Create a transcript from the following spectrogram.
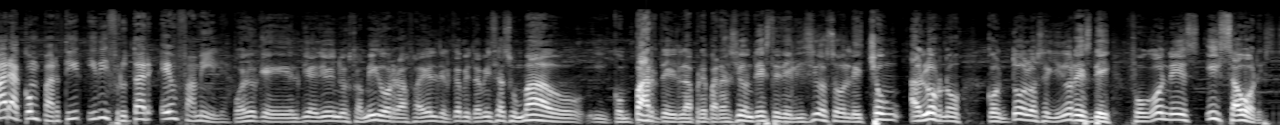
para compartir y disfrutar en familia. Por eso que el día de hoy nuestro amigo Rafael del Capi también se ha sumado y comparte la preparación de este delicioso lechón al horno con todos los seguidores de Fogones y Sabores.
